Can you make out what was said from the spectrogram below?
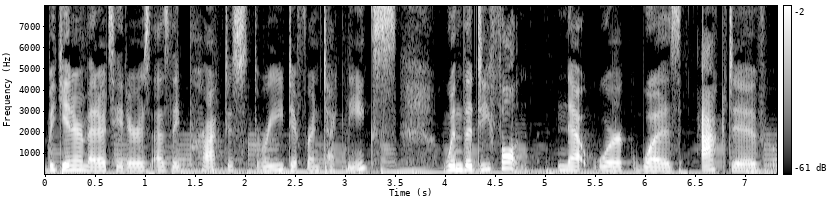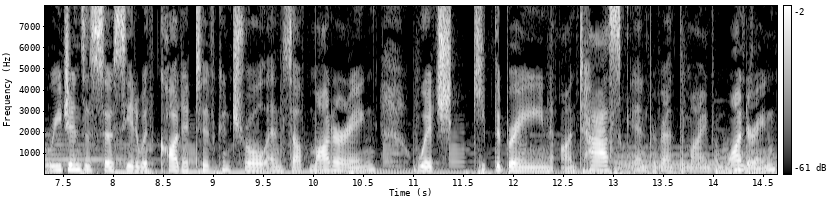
beginner meditators as they practiced three different techniques. When the default network was active, regions associated with cognitive control and self monitoring, which keep the brain on task and prevent the mind from wandering,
